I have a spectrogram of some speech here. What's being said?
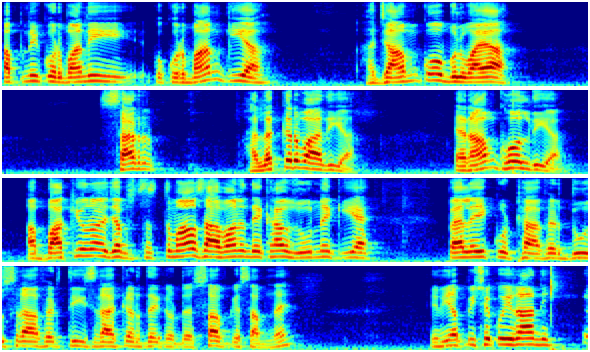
اپنی قربانی کو قربان کیا، حجام کو بلوایا، سر حلق کروا دیا، احرام کھول دیا۔ اب باقیوں نے جب تمام صحابہ نے دیکھا، حضور نے کیا ہے۔ پہلے ایک اٹھا پھر دوسرا، پھر تیسرا کرتے کرتے سب کے سب نے۔ یعنی اب پیچھے کوئی راہ نہیں۔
